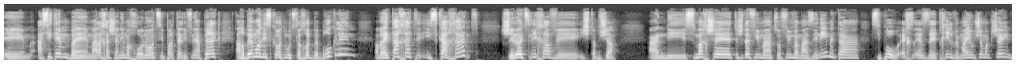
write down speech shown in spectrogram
אמ, עשיתם במהלך השנים האחרונות, סיפרת לפני הפרק, הרבה מאוד עסקאות מוצלחות בברוקלין, אבל הייתה אחת, עסקה אחת שלא הצליחה והשתבשה. אני אשמח שתשתף עם הצופים והמאזינים את הסיפור, איך, איך זה התחיל ומה היו שם הקשיים.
